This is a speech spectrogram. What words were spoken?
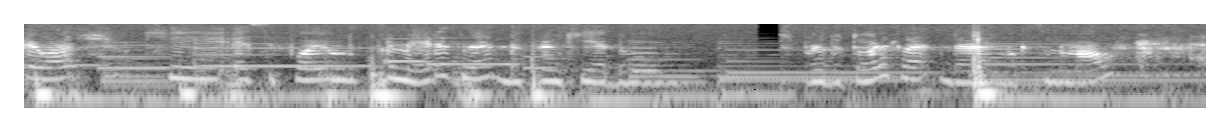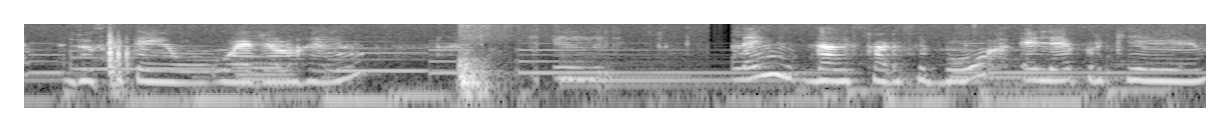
Eu acho que esse foi um dos primeiros, né? Da franquia do, dos produtores, né, da Invocação do Mal. Dos que tem o, Ed Elohim. E além da história ser boa, ele é porque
